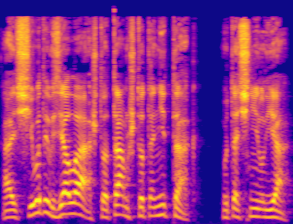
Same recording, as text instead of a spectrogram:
«А с чего ты взяла, что там что-то не так?» – уточнил я.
